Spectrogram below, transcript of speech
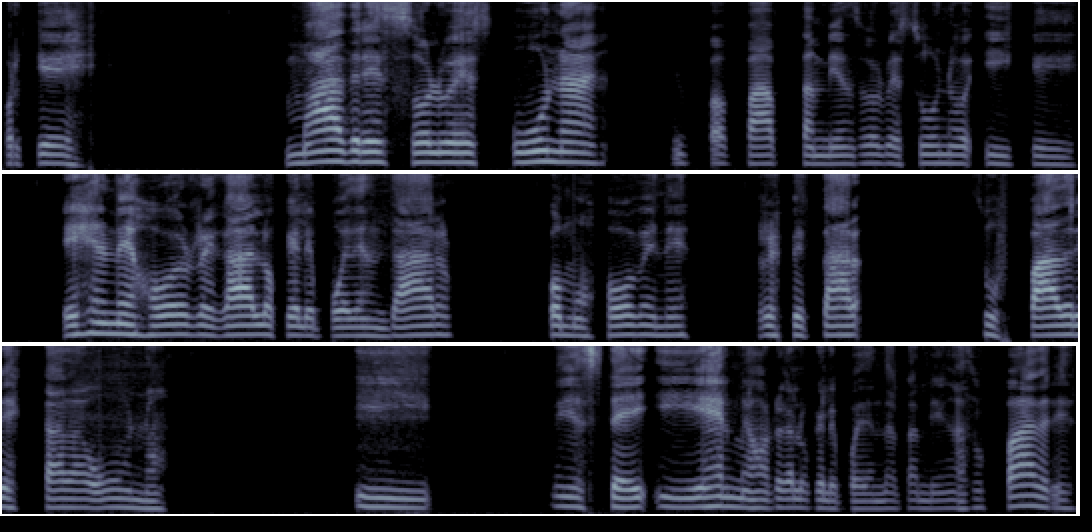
porque madre solo es una, y papá también solo es uno y que es el mejor regalo que le pueden dar como jóvenes, respetar sus padres cada uno. Y, y este y es el mejor regalo que le pueden dar también a sus padres.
